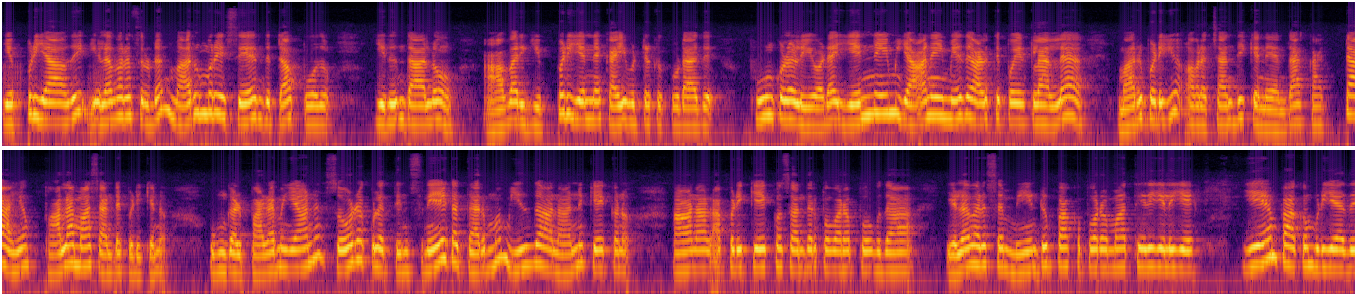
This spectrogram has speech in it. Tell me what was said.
எப்படியாவது இளவரசருடன் மறுமுறை சேர்ந்துட்டா போதும். இருந்தாலும் அவர் இப்படி என்ன கைவிட்டிருக்க கூடாது? பூங்குழலியோட என்னையும் யானை மீது அழைத்து போயிருக்கலாம்ல? மறுபடியும் அவரை சந்திக்க நேர்ந்தா கட்டாயம் பலமா சண்டை பிடிக்கணும். உங்கள் பழமையான சோழ குலத்தின் சிநேக தர்மம் இதுதானான்னு கேட்கணும். ஆனால் அப்படி கேட்கும் சந்தர்ப்பம் வரப்போகுதா? இளவரசன் மீண்டும் பார்க்க போறோமா தெரியலையே. ஏன் பார்க்க முடியாது?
